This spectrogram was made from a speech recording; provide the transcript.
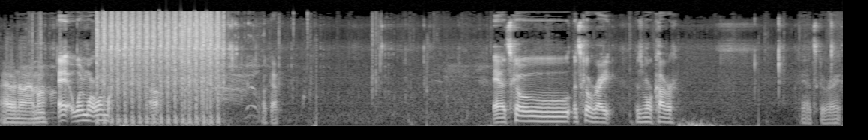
I have no ammo. Hey, one more, one more. Oh. Okay. Yeah, let's go. Let's go right. There's more cover. Yeah, let's go right.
